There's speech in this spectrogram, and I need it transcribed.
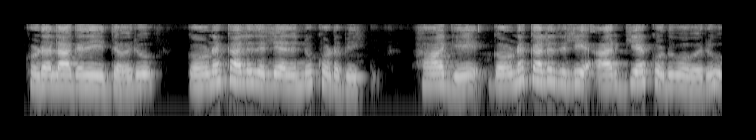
ಕೊಡಲಾಗದೇ ಇದ್ದವರು ಗೌಣಕಾಲದಲ್ಲಿ ಅದನ್ನು ಕೊಡಬೇಕು. ಹಾಗೆ ಗೌಣಕಾಲದಲ್ಲಿ ಅರ್ಘ್ಯ ಕೊಡುವವರು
